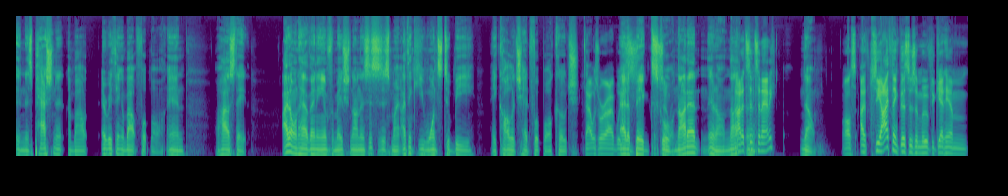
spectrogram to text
and is passionate about everything about football and Ohio State. I don't have any information on this. This is just my. I think he wants to be a college head football coach That was where I was at a big school, not at you know not, not at uh, Cincinnati. no, Well, I, see, I think this is a move to get him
